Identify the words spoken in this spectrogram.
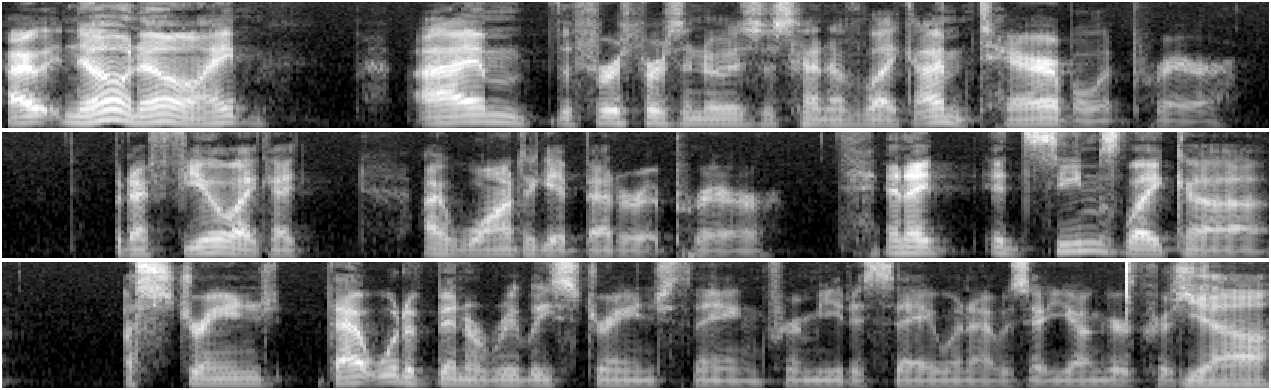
I no no I I'm the first person who is just kind of like I'm terrible at prayer, but I feel like I I want to get better at prayer, and I it seems like uh a strange that would have been a really strange thing for me to say when I was a younger Christian. Yeah.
